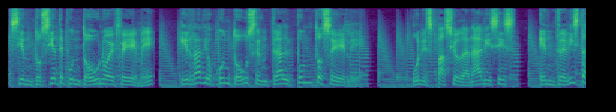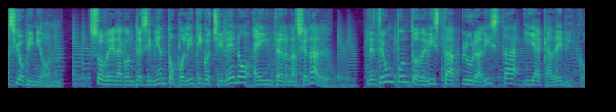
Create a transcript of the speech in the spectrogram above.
107.1 FM y radio.ucentral.cl. Un espacio de análisis, entrevistas y opinión sobre el acontecimiento político chileno e internacional desde un punto de vista pluralista y académico.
